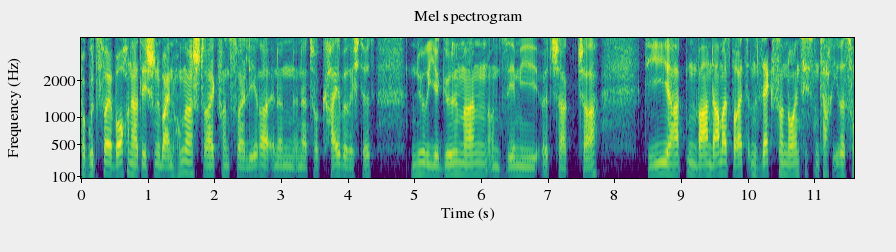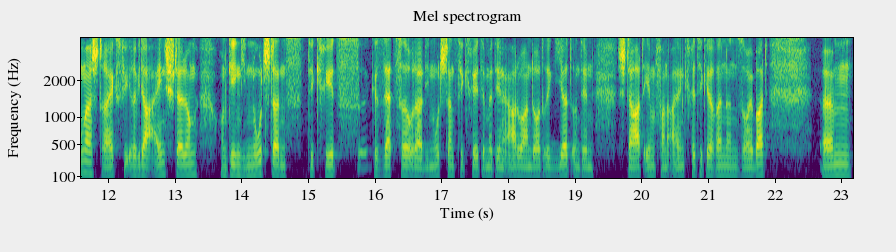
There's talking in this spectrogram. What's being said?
Vor gut zwei Wochen hatte ich schon über einen Hungerstreik von zwei LehrerInnen in der Türkei berichtet. Nuriye Gülman und Semi Özcakca. Die hatten, waren damals bereits im 96. Tag ihres Hungerstreiks für ihre Wiedereinstellung und gegen die Notstandsdekretsgesetze oder die Notstandsdekrete, mit denen Erdogan dort regiert und den Staat eben von allen Kritikerinnen säubert. Ähm,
